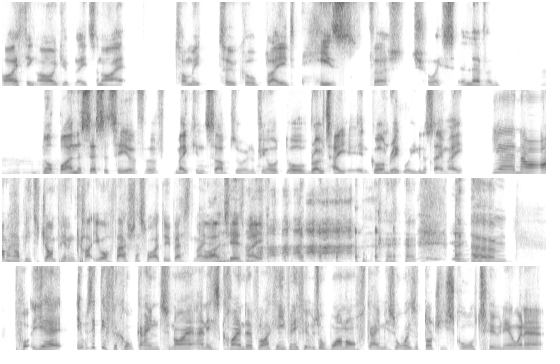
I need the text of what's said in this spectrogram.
I, I think arguably tonight, Tommy Tuchel played his first choice eleven, Mm. not by necessity of, of making subs or anything or, or rotating. Go on, Rick. What are you going to say, mate? Yeah, no, I'm happy to jump in and cut you off, Ash. That's what I do best, mate. All right, cheers, mate. um, put, yeah, it was a difficult game tonight, and it's kind of like even if it was a one-off game, it's always a dodgy score two 0 isn't it?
